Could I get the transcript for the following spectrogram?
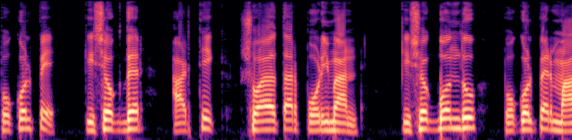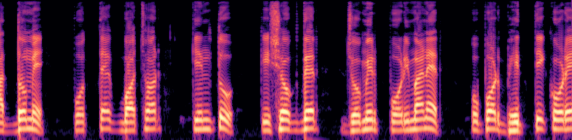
প্রকল্পে কৃষকদের আর্থিক সহায়তার পরিমাণ। কৃষক বন্ধু প্রকল্পের মাধ্যমে প্রত্যেক বছর কিন্তু কৃষকদের জমির পরিমাণের উপর ভিত্তি করে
